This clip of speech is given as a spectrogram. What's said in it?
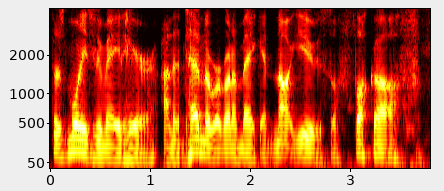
There's money to be made here, and Nintendo are going to make it, not you. So fuck off."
